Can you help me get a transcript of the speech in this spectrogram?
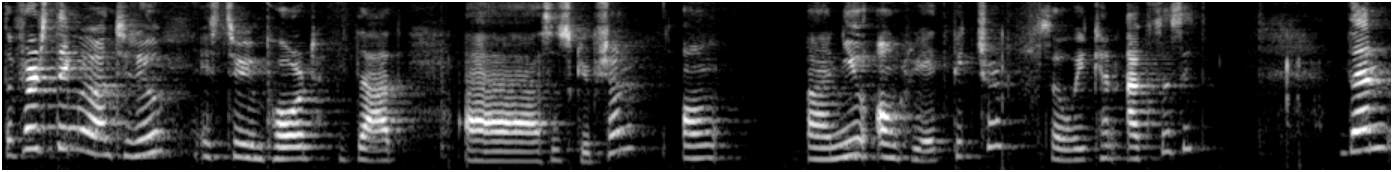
The first thing we want to do is to import that uh, subscription on a new onCreate picture so we can access it. Then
